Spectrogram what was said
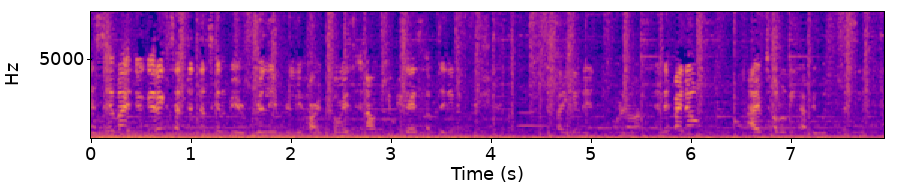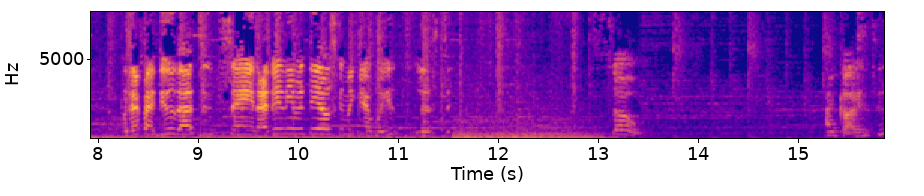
If I do get accepted, that's gonna be a really, really hard choice, and I'll keep you guys updated for sure if I get in or not. And if I don't, I'm totally happy with missing. But if I do, that's insane. I didn't even think I was gonna get waitlisted. So, I got into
